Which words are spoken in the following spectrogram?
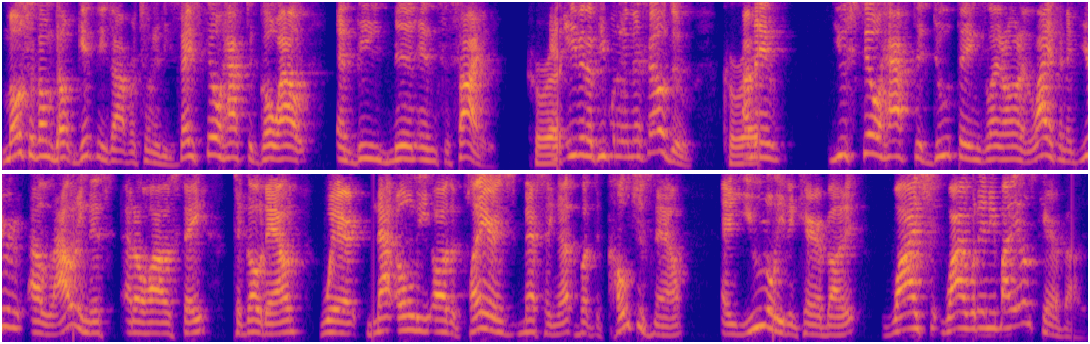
Most of them don't get these opportunities. They still have to go out and be men in society. Correct. And even the people in the NFL do. Correct. I mean, you still have to do things later on in life. And if you're allowing this at Ohio State to go down, where not only are the players messing up, but the coaches now, and you don't even care about it, why should why would anybody else care about it?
